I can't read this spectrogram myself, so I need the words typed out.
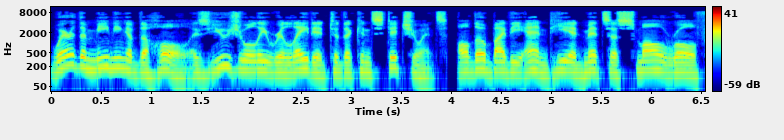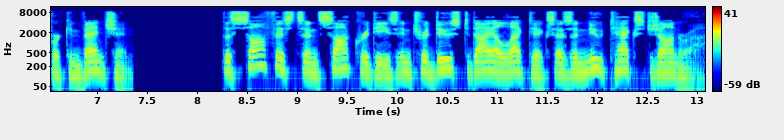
where the meaning of the whole is usually related to the constituents, although by the end he admits a small role for convention. The Sophists and Socrates introduced dialectics as a new text genre.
